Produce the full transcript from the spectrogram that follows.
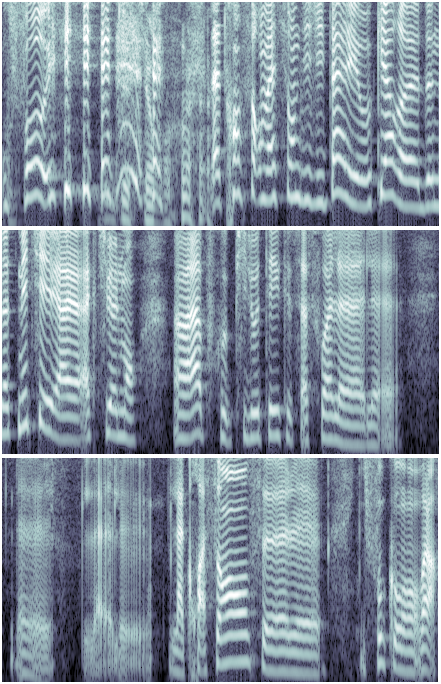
il faut. la transformation digitale est au cœur de notre métier actuellement. Voilà, pour piloter que ça soit le la, croissance. Euh, il faut qu'on voilà,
